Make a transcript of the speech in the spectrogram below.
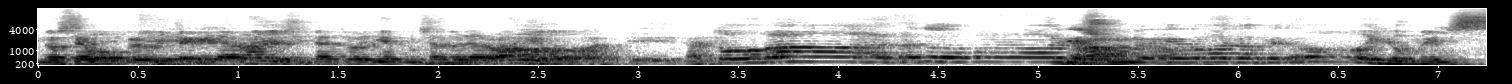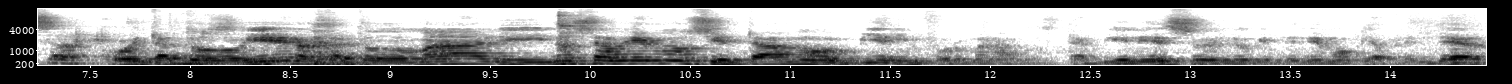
No sé vos, pero viste que la radio, si estás todo el día escuchando la radio, te- está todo mal, está todo mal, que sube, que baja, que no, y los mensajes. O está todo bien o está todo mal y no sabemos si estamos bien informados. También eso es lo que tenemos que aprender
